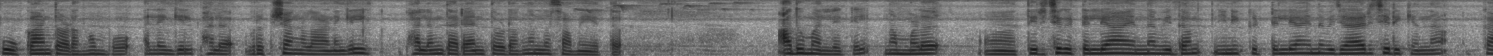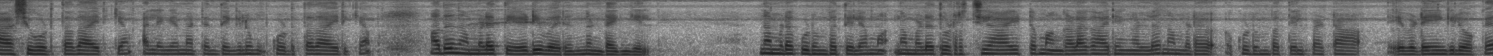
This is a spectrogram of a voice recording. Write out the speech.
പൂക്കാൻ തുടങ്ങുമ്പോൾ അല്ലെങ്കിൽ ഫല വൃക്ഷങ്ങളാണെങ്കിൽ ഫലം തരാൻ തുടങ്ങുന്ന സമയത്ത് അതുമല്ലെങ്കിൽ നമ്മൾ തിരിച്ചു കിട്ടില്ല എന്ന വിധം ഇനി കിട്ടില്ല എന്ന് വിചാരിച്ചിരിക്കുന്ന കാശ് കൊടുത്തതായിരിക്കാം അല്ലെങ്കിൽ മറ്റെന്തെങ്കിലും കൊടുത്തതായിരിക്കാം. അത് നമ്മളെ തേടി വരുന്നുണ്ടെങ്കിൽ നമ്മുടെ കുടുംബത്തിൽ നമ്മൾ തുടർച്ചയായിട്ട് മംഗളകാര്യങ്ങളിൽ നമ്മുടെ കുടുംബത്തിൽപ്പെട്ട എവിടെയെങ്കിലുമൊക്കെ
